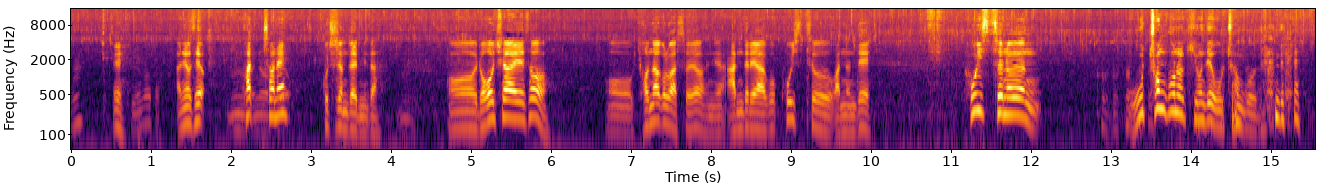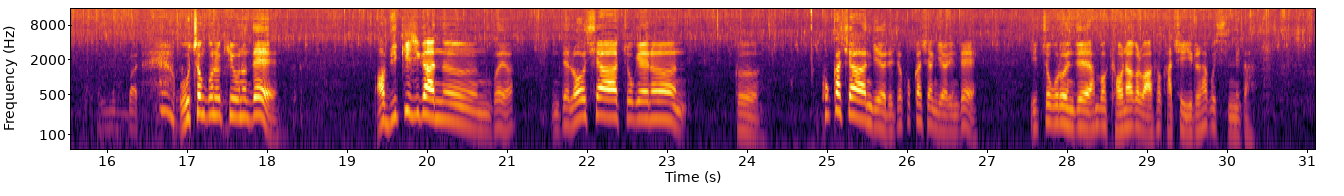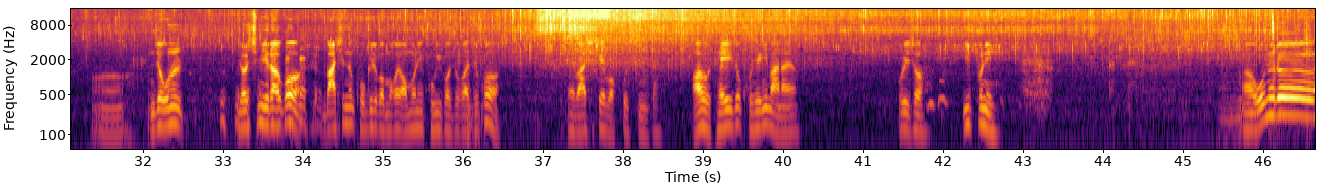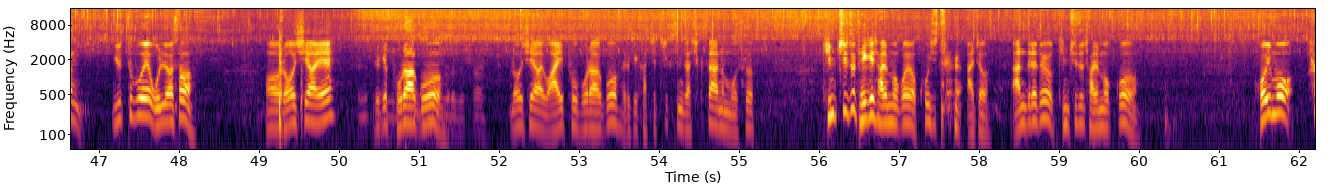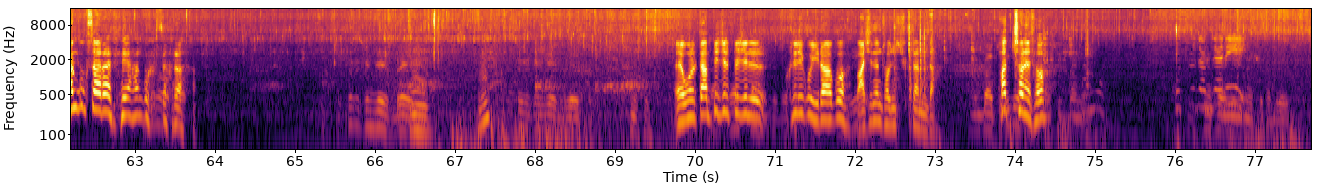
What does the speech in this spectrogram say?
시원하다. 안녕하세요. 음, 화천의. 고추잠자입니다. 어, 러시아에서 어, 견학을 왔어요. 이제 안드레하고 코이스트 왔는데 코이스트는 5천군을 키우는데 5천군. 근데 5천군을 키우는데 아, 믿기지가 않는 거예요. 이제 러시아 쪽에는 그 코카시안 계열이죠. 코카시안 계열인데 이쪽으로 이제 한번 견학을 와서 같이 일을 하고 있습니다. 어, 이제 오늘 열심히 일하고 맛있는 고기를 구워 먹어요. 어머니 고기 구워줘가지고 네, 맛있게 먹고 있습니다. 아우 데이도 고생이 많아요. 우리 저 이쁜이. 어, 오늘은 유튜브에 올려서 어, 러시아에 이렇게 보라고 러시아 와이프 보라고 이렇게 같이 찍습니다. 식사하는 모습. 김치도 되게 잘 먹어요. 코시트 아저 안드레도 김치도 잘 먹고 거의 뭐 한국 사람이에요. 한국 사람. 저기 굉장히 왜? 응. 응? 저기 굉장히 왜? 네, 오늘 땀 삐질삐질 흘리고 일하고 맛있는 점심 식사입니다. 화천에서 고추 잠자리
